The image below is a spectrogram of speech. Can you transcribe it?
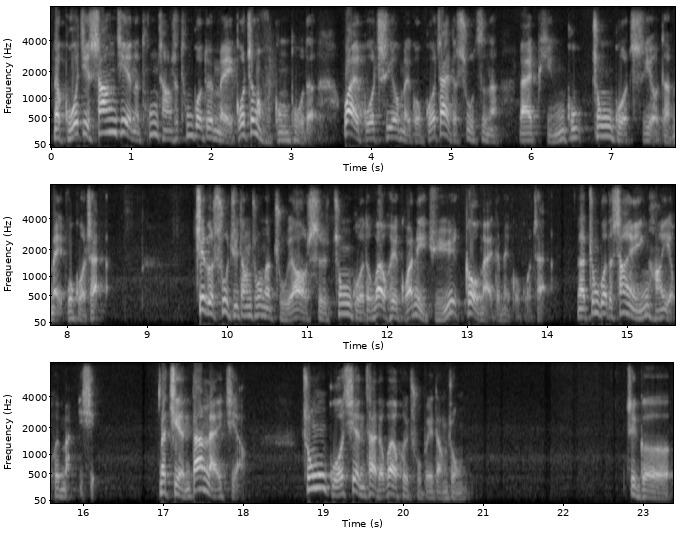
那国际商界呢，通常是通过对美国政府公布的外国持有美国国债的数字呢，来评估中国持有的美国国债。这个数据当中呢，主要是中国的外汇管理局购买的美国国债，那中国的商业银行也会买一些。那简单来讲。中国现在的外汇储备当中，这个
